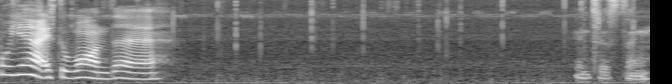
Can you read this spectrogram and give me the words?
Oh yeah, it's the one there. Interesting.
